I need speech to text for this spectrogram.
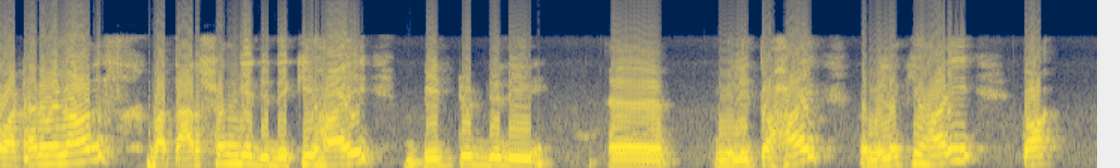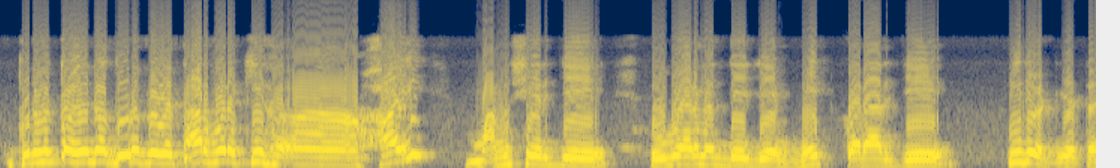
ওয়াটারমেলন বা তার সঙ্গে যদি কি হয় বিটরুট যদি মিলিত হয় মিলে কি হয়? তো পুরুষত্বহীনতা দূর করবে। তারপরে কি হয়? মানুষের যে উভয়ের মধ্যে যে মিট করার যে পিরিয়ড যেটা,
